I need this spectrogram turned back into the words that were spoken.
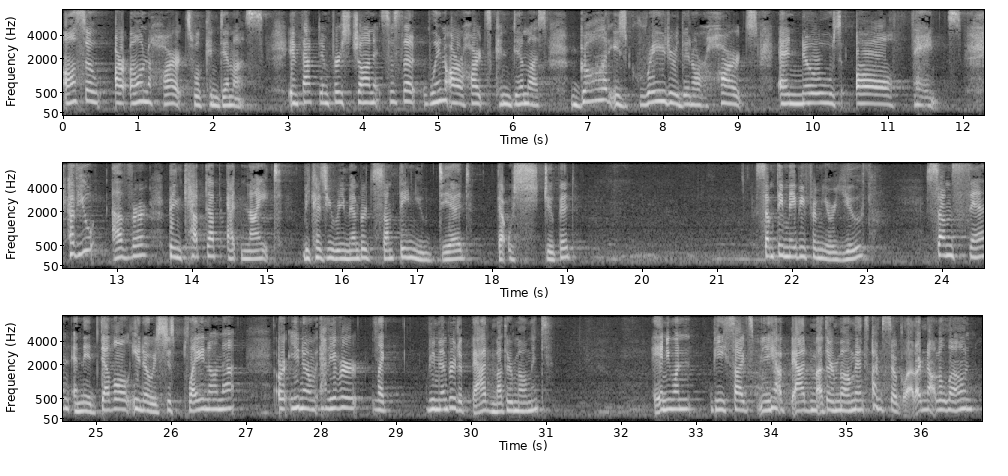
Also, our own hearts will condemn us. In fact, in First John, it says that when our hearts condemn us, God is greater than our hearts and knows all things. Have you ever been kept up at night because you remembered something you did that was stupid? something maybe from your youth, some sin, and the devil, you know, is just playing on that? Or, you know, have you ever, like, remembered a bad mother moment? Anyone besides me have bad mother moments? I'm so glad I'm not alone.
